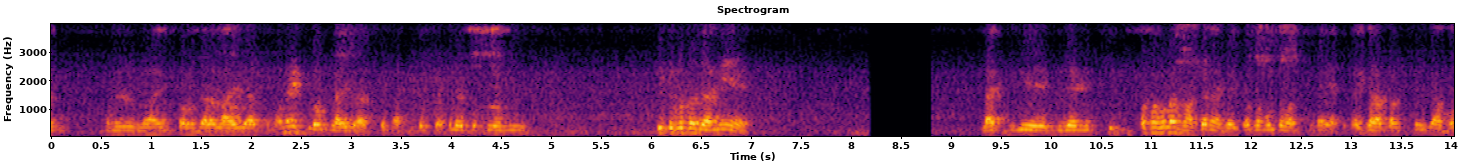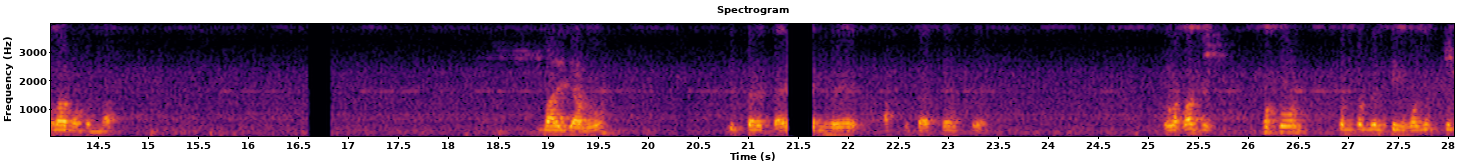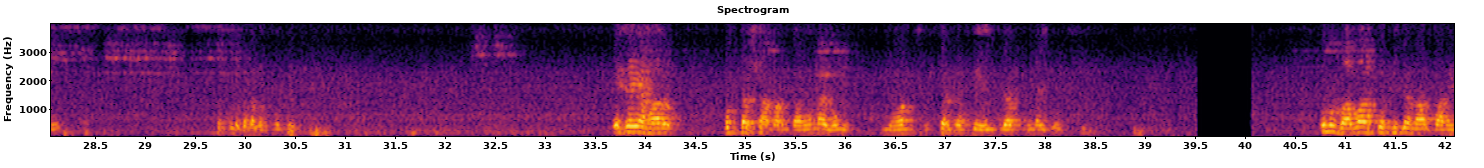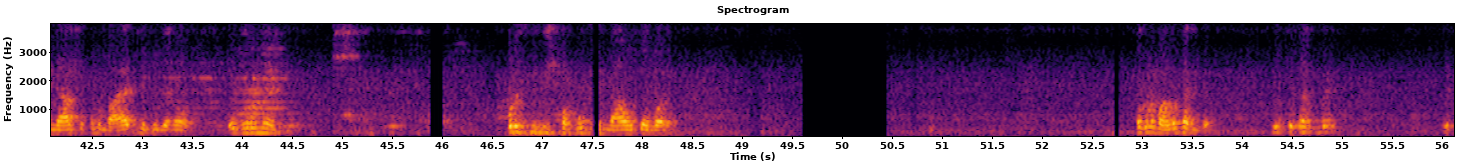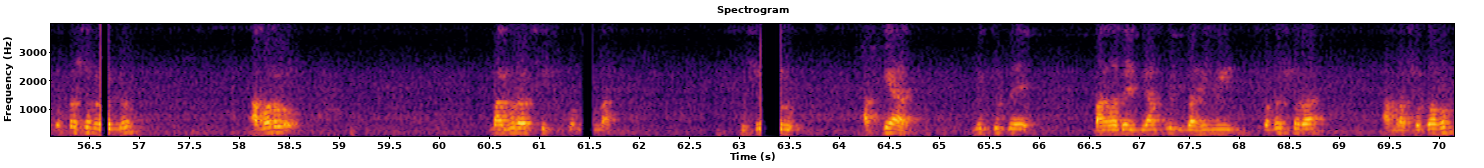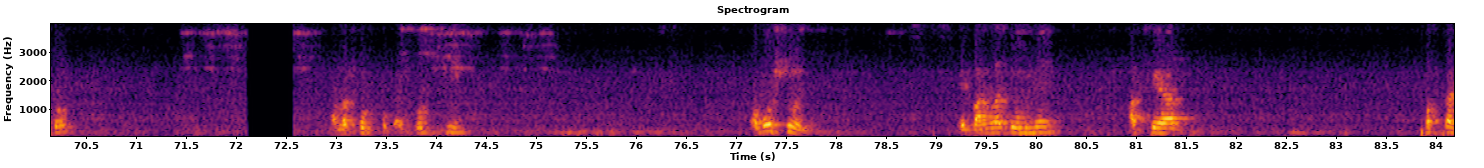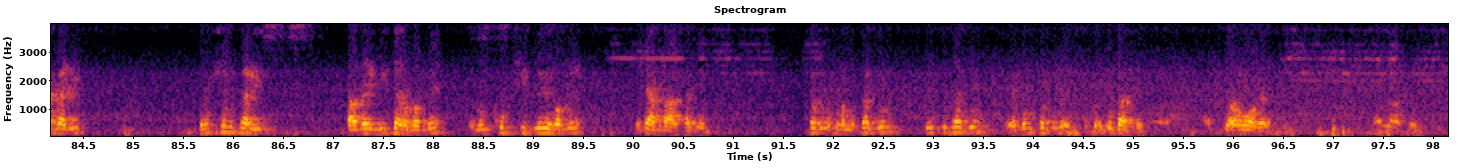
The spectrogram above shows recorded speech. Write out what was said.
মনিরুল ভাই সহ যারা লাইভ আছে, অনেক লোক লাইভ আছে। আপনাদের সকলের প্রতি আমি কৃতজ্ঞতা জানিয়ে থেকে বিদায় নিচ্ছি। কথা বলার ভাষা নাই ভাই, কথা বলতে পারছি না এতটাই খারাপ লাগছে, যা বলার মতন না। বাড়ি যাব। ইফতারের টাইম হয়ে সকল সন্তানদেরকে হেফাজত করে সকলে ভালো এটাই আমার প্রত্যাশা আমার কামনা এবং মহান সুস্থার কাছে এই প্রার্থনাই করছি। কোনো বাবার চোখে যেন আর পানি না আসে, কোনো মায়ের চোখে যেন এ ধরনের পরিস্থিতির সম্মুখীন না হতে পারে সকলে ভালো থাকবেন, সুস্থ থাকবেন। প্রত্যাশা রইল। আবারও মাগুরা শিশু কন্যা আজকে আর মৃত্যুতে বাংলাদেশ গ্রাম পুলিশ বাহিনীর সদস্যরা আমরা শোকাহত। আমরা শোক প্রকাশ করছি। অবশ্যই এই বাংলা জমিনে আজকে আর হত্যাকারী ধর্ষণকারী তাদের বিচার হবে এবং খুব শীঘ্রই হবে, এটা আমরা আশা করছি। সকলে ভালো থাকুন। সুস্থ থাকুন এবং সকলে সতর্ক থাকুন। আসসালামু আলাইকুম। আল্লাহ হাফেজ।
